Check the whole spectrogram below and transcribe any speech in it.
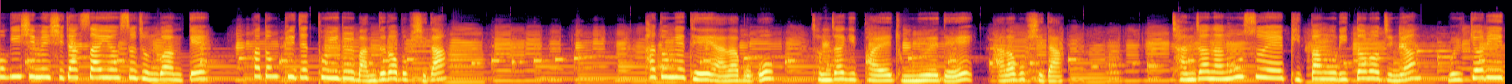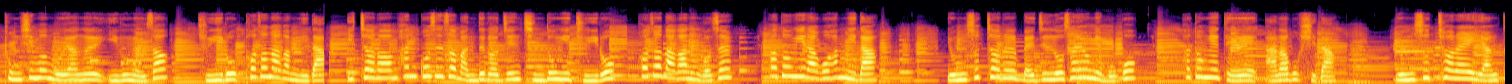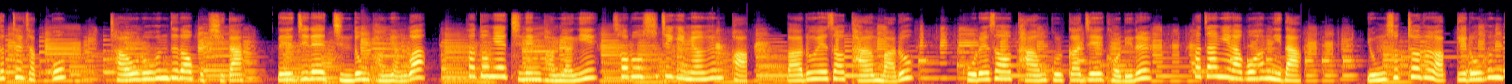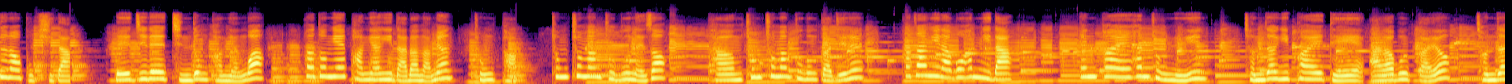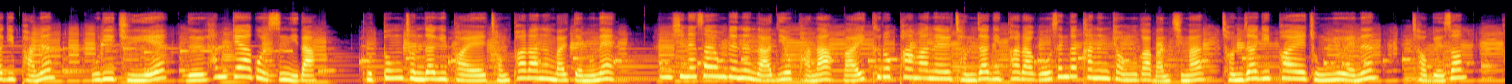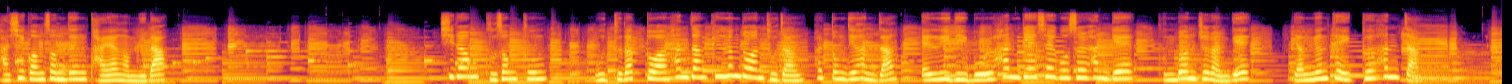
호기심의 시작 사이언스 존과 함께 파동 피제 토이를 만들어 봅시다. 파동에 대해 알아보고 전자기파의 종류에 대해 알아봅시다. 잔잔한 호수에 빗방울이 떨어지면 물결이 동심원 모양을 이루면서 주위로 퍼져나갑니다. 이처럼 한 곳에서 만들어진 진동이 주위로 퍼져나가는 것을 파동이라고 합니다. 용수철을 매질로 사용해보고 파동에 대해 알아봅시다. 용수철의 양 끝을 잡고 좌우로 흔들어 봅시다. 매질의 진동 방향과 파동의 진행 방향이 서로 수직이면 흠파, 마루에서 다음 마루, 골에서 다음 골까지의 거리를 화장이라고 합니다. 용수철을 앞뒤로 흔들어 봅시다. 매질의 진동 방향과 파동의 방향이 나란하면 종파, 촘촘한 부분에서 다음 촘촘한 부분까지를 화장이라고 합니다. 햄파의 한 종류인 전자기파에 대해 알아볼까요? 전자기파는 우리 주위에 늘 함께하고 있습니다. 보통 전자기파의 전파라는 말 때문에 통신에 사용되는 라디오파나 마이크로파만을 전자기파라고 생각하는 경우가 많지만 전자기파의 종류에는 적외선, 가시광선 등 다양합니다. 실험 구성품 우드락 또한 한 장, 필름 또한 두 장, 활동지 한 장, LED 볼 한 개, 쇠구슬 한 개, 분번줄 한 개, 양면 테이프 한 장.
